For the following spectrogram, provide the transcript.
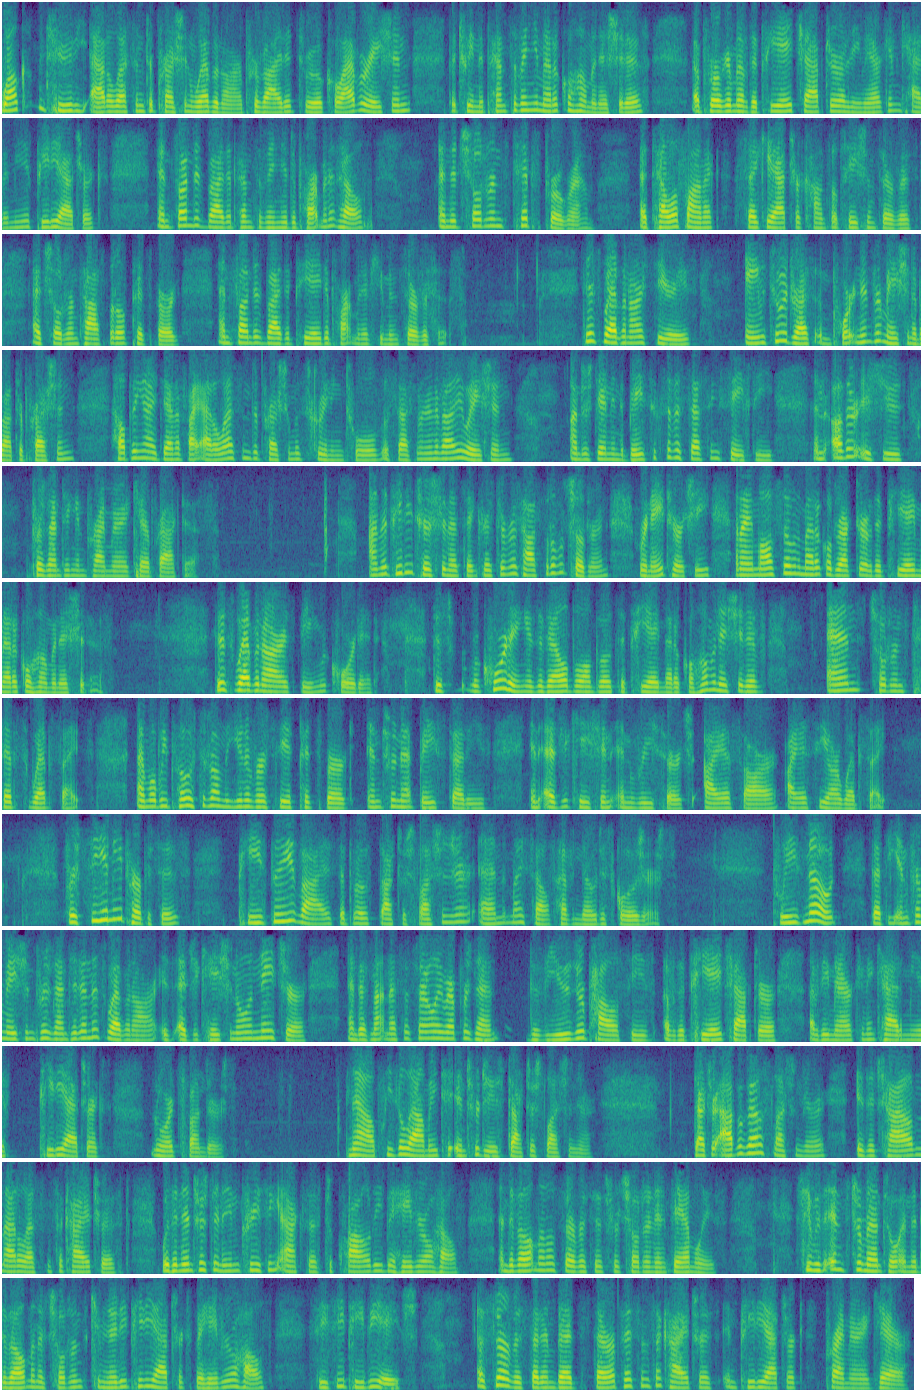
Welcome to the Adolescent Depression webinar provided through a collaboration between the Pennsylvania Medical Home Initiative, a program of the PA chapter of the American Academy of Pediatrics, and funded by the Pennsylvania Department of Health, and the Children's TIPS program, a telephonic psychiatric consultation service at Children's Hospital of Pittsburgh, and funded by the PA Department of Human Services. This webinar series aims to address important information about depression, helping identify adolescent depression with screening tools, assessment and evaluation, understanding the basics of assessing safety, and other issues presenting in primary care practice. I'm a pediatrician at St. Christopher's Hospital for Children, Renee Turchi, and I am also the medical director of the PA Medical Home Initiative. This webinar is being recorded. This recording is available on both the PA Medical Home Initiative and Children's Tips websites and will be posted on the University of Pittsburgh Internet-Based Studies in Education and Research ISR, ISER website. For CME purposes, please be advised that both Dr. Schlesinger and myself have no disclosures. Please note that the information presented in this webinar is educational in nature and does not necessarily represent the views or policies of the PA chapter of the American Academy of Pediatrics nor its funders. Now, please allow me to introduce Dr. Schlesinger. Dr. Abigail Schlesinger is a child and adolescent psychiatrist with an interest in increasing access to quality behavioral health and developmental services for children and families. She was instrumental in the development of Children's Community Pediatrics Behavioral Health, CCPBH, a service that embeds therapists and psychiatrists in pediatric primary care.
